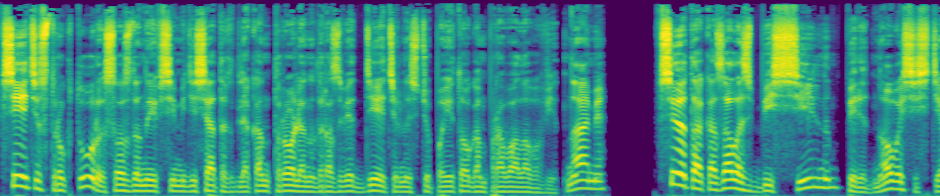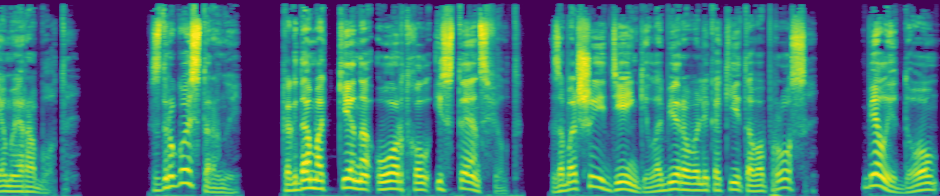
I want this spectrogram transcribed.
Все эти структуры, созданные в 70-х для контроля над разведдеятельностью по итогам провала во Вьетнаме, все это оказалось бессильным перед новой системой работы. С другой стороны, когда Маккена, Уортхолл и Стэнсфилд за большие деньги лоббировали какие-то вопросы, Белый дом,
